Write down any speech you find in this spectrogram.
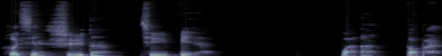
和现实的区别。晚安，宝贝儿。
